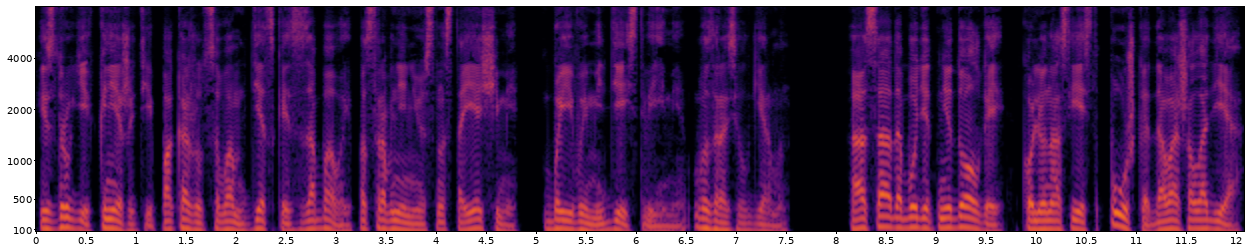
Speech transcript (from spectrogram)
из других княжитей покажутся вам детской забавой по сравнению с настоящими боевыми действиями», — возразил Герман. «Осада будет недолгой, коль у нас есть пушка да ваша ладья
